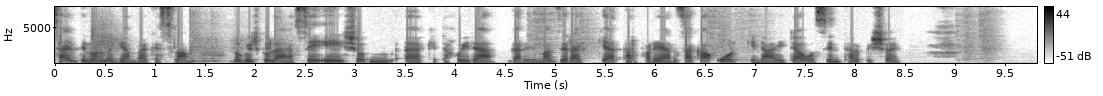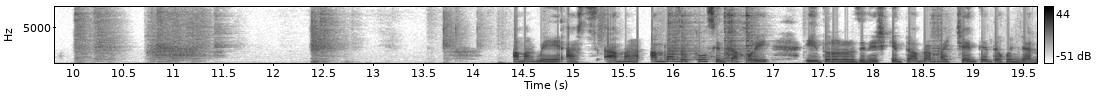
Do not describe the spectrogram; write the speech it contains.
চার দিনের লাগে আমরা গেছিলাম লগেজগুলো আছে, এইসব কেটা হইরা গাড়ির মাঝে রাখিয়া তারপরে আর জায়গা ওর কিনা, এটাও চিন্তার বিষয়। আমার মেয়ে আমার, আমরা যত চিন্তা করি এই ধরনের জিনিস, কিন্তু আমরা বাচ্চাইনতে দেখুন যেন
